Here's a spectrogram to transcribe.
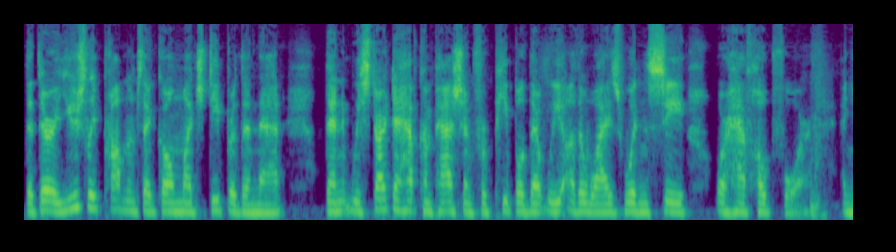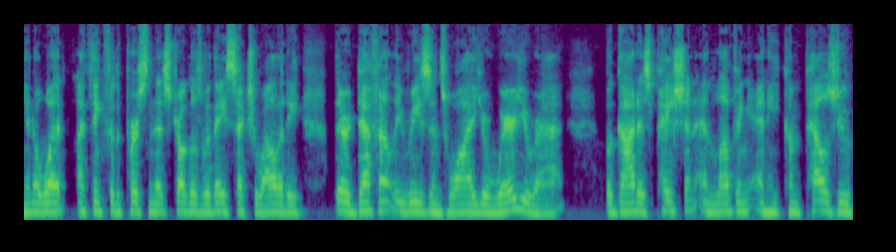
that there are usually problems that go much deeper than that then we start to have compassion for people that we otherwise wouldn't see or have hope for. And you know what? I think for the person that struggles with asexuality, there are definitely reasons why you're where you're at. But God is patient and loving, and He compels you.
